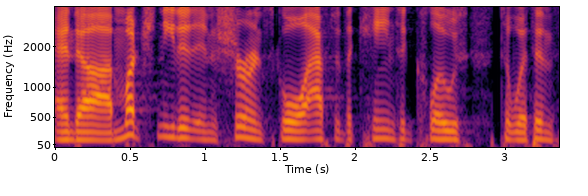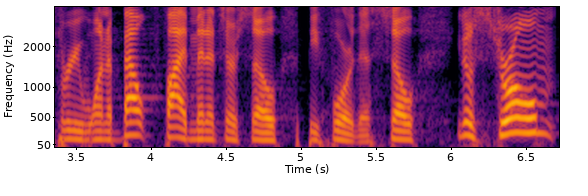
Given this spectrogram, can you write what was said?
and a much needed insurance goal after the Canes had closed to within 3 1 about five minutes or so before this. So, you know, Strome.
